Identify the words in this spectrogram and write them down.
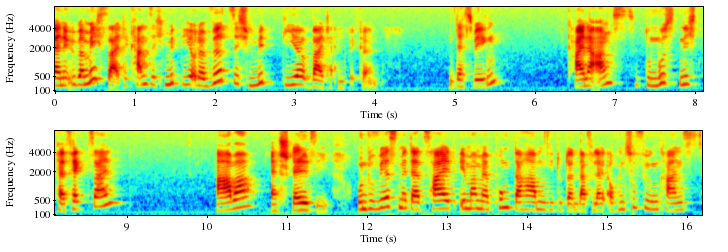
Deine Über mich-Seite kann sich mit dir oder wird sich mit dir weiterentwickeln. Deswegen keine Angst, du musst nicht perfekt sein, aber erstell sie. Und du wirst mit der Zeit immer mehr Punkte haben, die du dann da vielleicht auch hinzufügen kannst.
